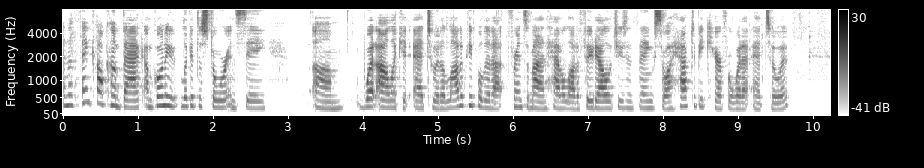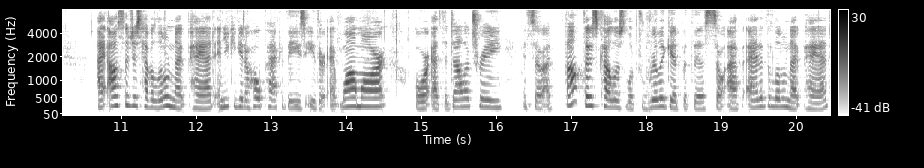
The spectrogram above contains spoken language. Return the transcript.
and I think I'll come back. I'm going to look at the store and see um, what all I could add to it. A lot of people that I, friends of mine have a lot of food allergies and things, so I have to be careful what I add to it. I also just have a little notepad, and you can get a whole pack of these either at Walmart or at the Dollar Tree. And so I thought those colors looked really good with this, so I've added the little notepad.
